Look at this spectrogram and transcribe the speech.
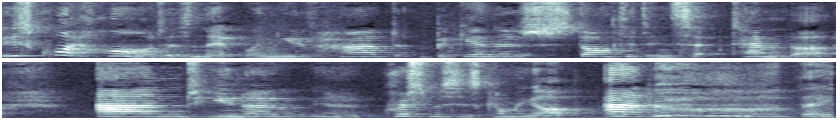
It is quite hard, isn't it, when you've had beginners started in September and you know, you know, Christmas is coming up and they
